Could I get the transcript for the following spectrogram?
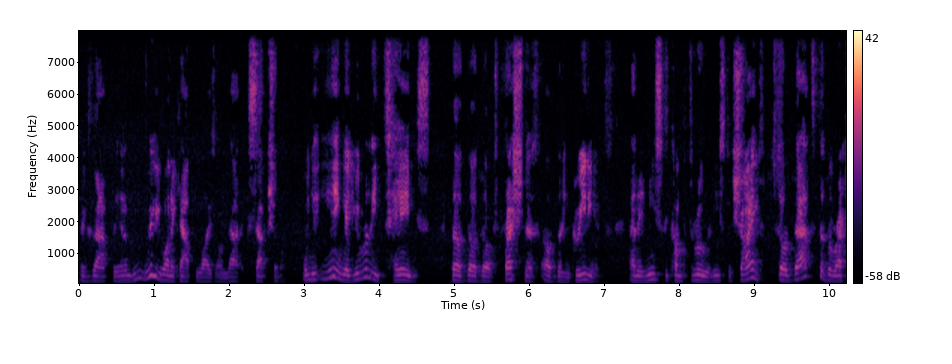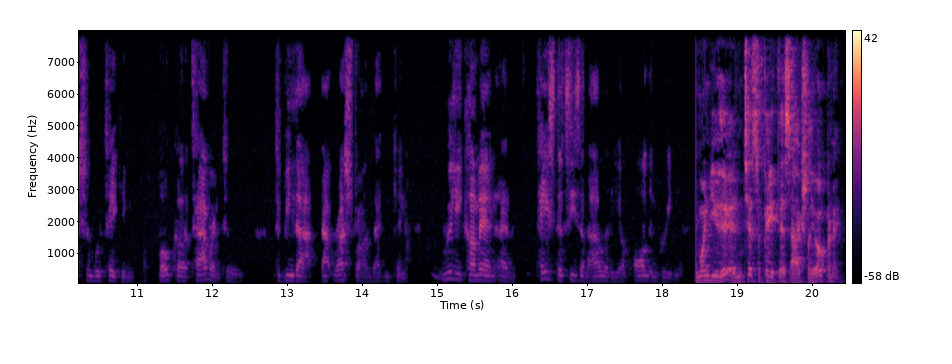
Exactly. And we really want to capitalize on that exceptional when you're eating it, you really taste the, the, the freshness of the ingredients and it needs to come through, it needs to shine. So that's the direction we're taking Boca Tavern to, to be that, that restaurant that you can really come in and taste the seasonality of all ingredients. When do you anticipate this actually opening?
